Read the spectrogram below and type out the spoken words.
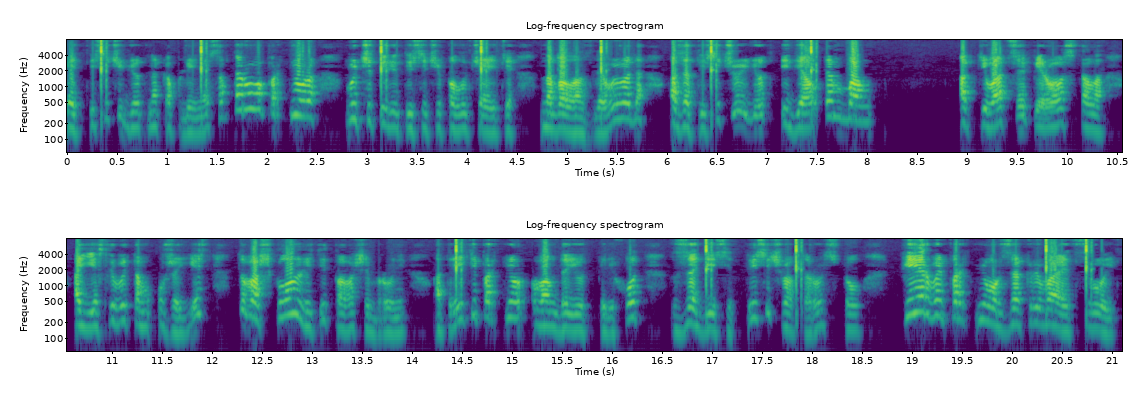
5000 идет накопление. Со второго партнера вы 4000 получаете на баланс для вывода, а за 1000 идет идеал М-банк. Активация первого стола. А если вы там уже есть, то ваш клон летит по вашей броне. А третий партнер вам дает переход за 10 тысяч во второй стол. Первый партнер закрывает свой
